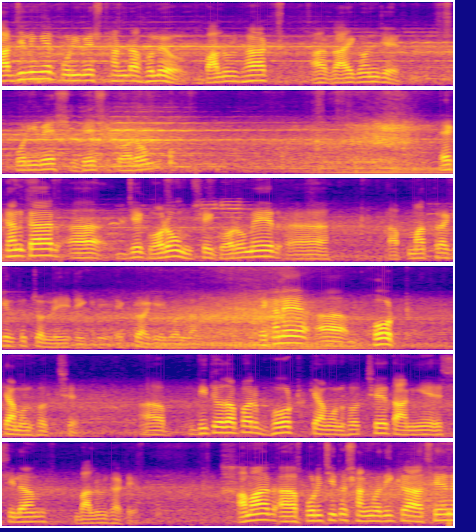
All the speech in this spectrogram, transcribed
দার্জিলিংয়ের পরিবেশ ঠান্ডা হলেও বালুরঘাট আর রায়গঞ্জের পরিবেশ বেশ গরম। এখানকার যে গরম, সেই গরমের তাপমাত্রা কিন্তু চল্লিশ ডিগ্রি, একটু আগেই বললাম। এখানে ভোট কেমন হচ্ছে? দ্বিতীয় দফার ভোট কেমন হচ্ছে তা নিয়ে এসেছিলাম বালুরঘাটে। আমার পরিচিত সাংবাদিকরা আছেন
